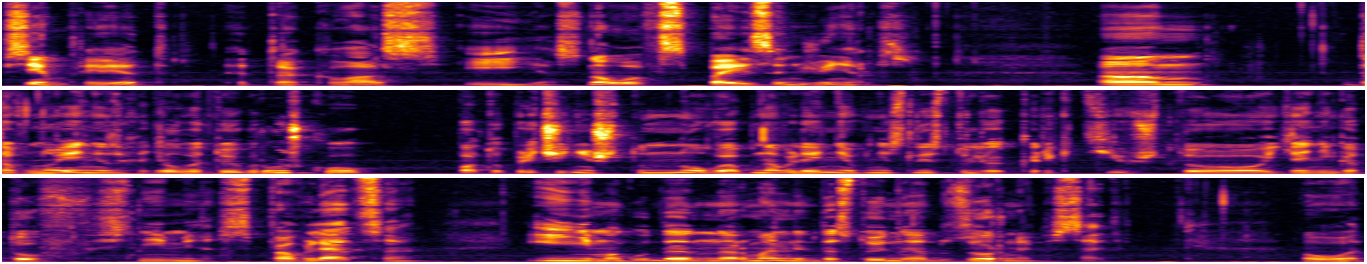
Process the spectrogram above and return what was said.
Всем привет, это класс, и я снова в Space Engineers. Эм, давно я не заходил в эту игрушку, по той причине, что новые обновления внесли столько корректив, что я не готов с ними справляться, и не могу да, нормальный, достойный обзор написать. Вот.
